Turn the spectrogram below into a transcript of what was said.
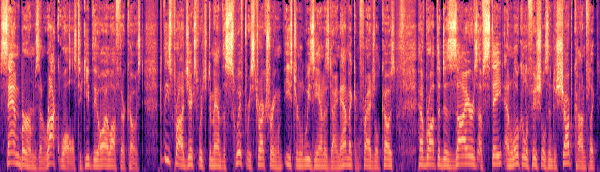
sand berms and rock walls to keep the oil off their coast. But these projects, which demand the swift restructuring of eastern Louisiana's dynamic and fragile coast, have brought the desires of state and local officials into sharp conflict,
